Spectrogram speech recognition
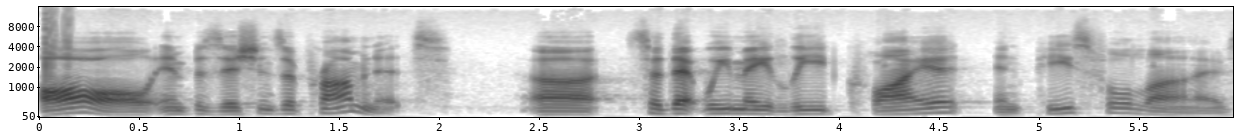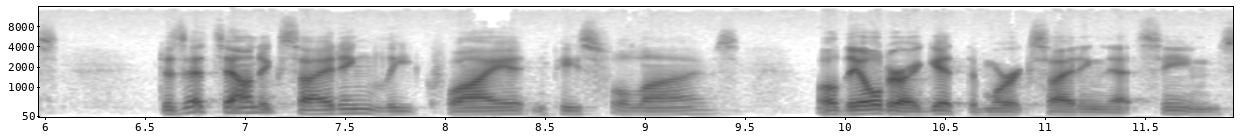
all in positions of prominence, uh, so that we may lead quiet and peaceful lives. Does that sound exciting? Lead quiet and peaceful lives? Well, the older I get, the more exciting that seems.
